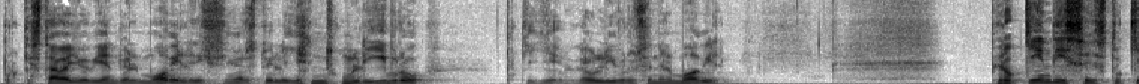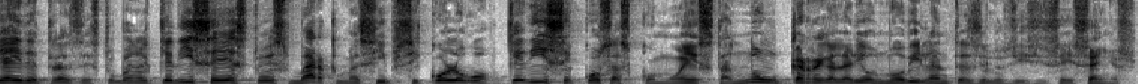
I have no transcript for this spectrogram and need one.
porque estaba yo viendo el móvil. Le dije, señor, estoy leyendo un libro, porque leo libros en el móvil. Pero ¿quién dice esto? ¿Qué hay detrás de esto? Bueno, el que dice esto es Mark Masip, psicólogo, que dice cosas como esta. Nunca regalaría un móvil antes de los 16 años.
